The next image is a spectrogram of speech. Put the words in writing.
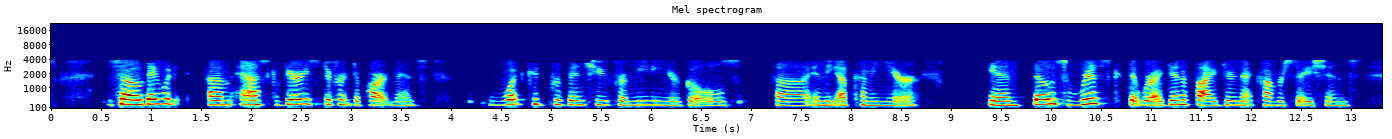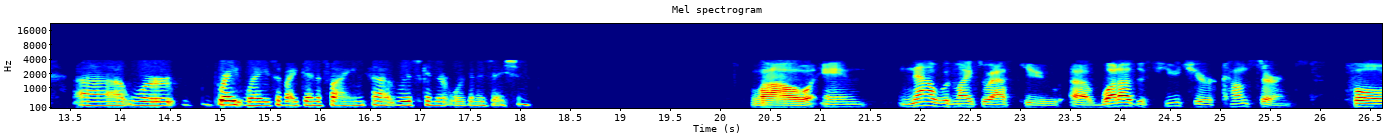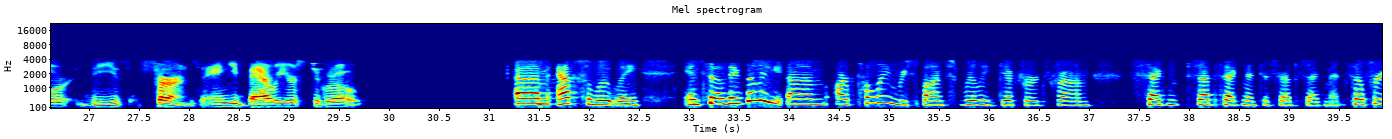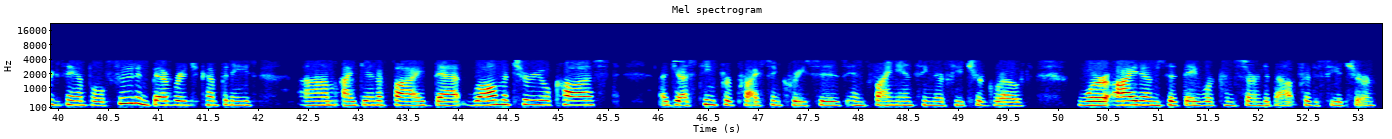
So they would um, ask various different departments what could prevent you from meeting your goals uh, in the upcoming year and those risks that were identified during that conversations uh, were great ways of identifying uh, risk in their organization. Wow. And now I would like to ask you uh, what are the future concerns for these firms? Any barriers to grow? Um, absolutely. And so they really, um, our polling response really differed from seg- subsegment to subsegment. So, for example, food and beverage companies um, identified that raw material cost, adjusting for price increases, and financing their future growth were items that they were concerned about for the future.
